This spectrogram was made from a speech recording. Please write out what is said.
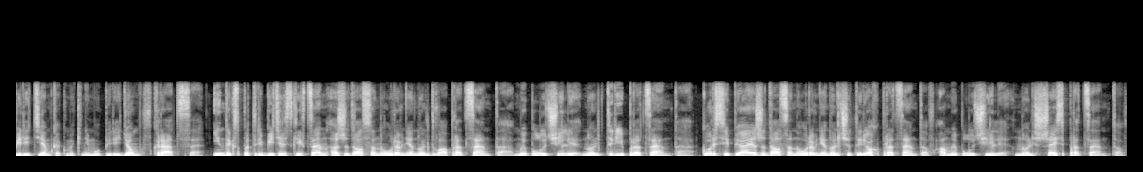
Перед тем, как мы к нему перейдем, вкратце. Индекс потребительских цен ожидался на уровне 0,2%. Мы получили 0,3%. Core CPI ожидался на уровне 0,4%, а мы получили 0,6%.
